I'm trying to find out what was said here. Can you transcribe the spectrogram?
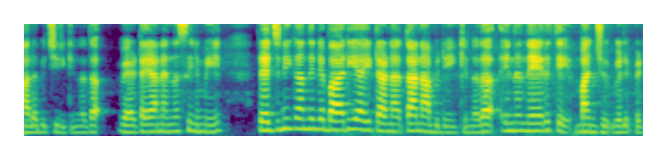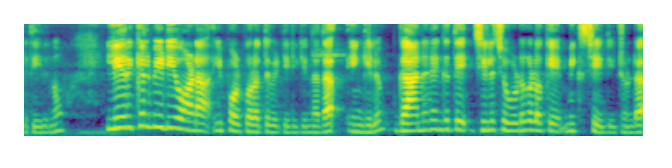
ആലപിച്ചിരിക്കുന്നത്. വേട്ടയാൻ എന്ന സിനിമയിൽ രജനീകാന്തിന്റെ ഭാര്യയായിട്ടാണ് താൻ അഭിനയിക്കുന്നത്. എന്ന് നേരത്തെ മഞ്ജു വെളിപ്പെടുത്തിയിരുന്നു. ലിറിക്കൽ വീഡിയോ ആണ് ഇപ്പോൾ പുറത്തുവിട്ടിരിക്കുന്നത്. എങ്കിലും ഗാനരംഗത്തെ ചില ചുവടുകളൊക്കെ മിക്സ് ചെയ്തിട്ടുണ്ട്.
